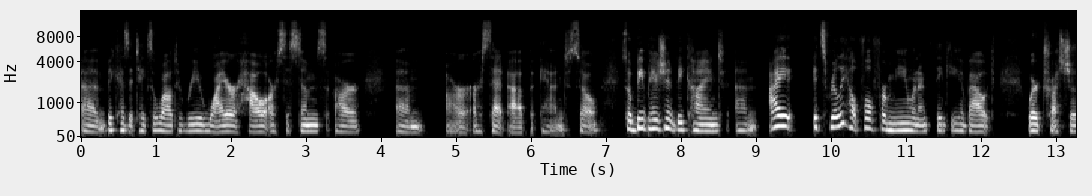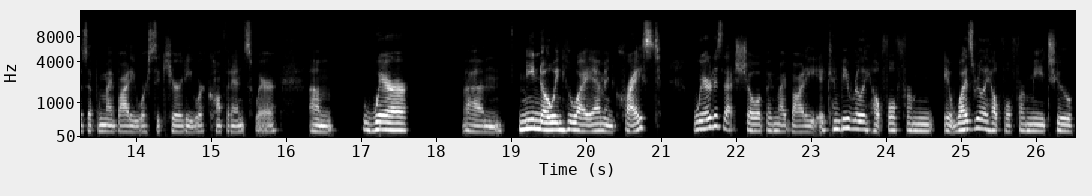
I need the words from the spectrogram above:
um, because it takes a while to rewire how our systems are um, are are set up. And so so be patient be kind. Um i it's really helpful for me when i'm thinking about where trust shows up in my body where security where confidence where um where um me knowing who i am in christ where does that show up in my body? It can be really helpful for me it was really helpful for me to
